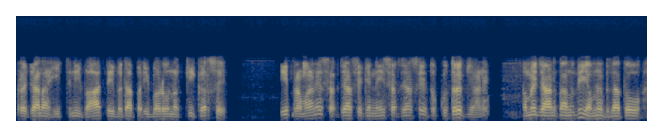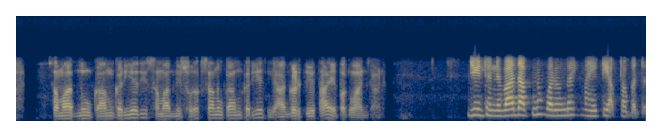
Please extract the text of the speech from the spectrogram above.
પ્રજાના હિતની વાત એ બધા પરિબળો નક્કી કરશે. એ પ્રમાણે સર્જાશે કે નહીં સર્જાશે એ તો કુદરત જાણે. અમે જાણતા નથી અમે બધા તો સમાજનું કામ કરીએ છીએ સમાજની સુરક્ષાનું કામ કરીએ છીએ. આગળ જે થાય એ ભગવાન જાણે. જી ધન્યવાદ આપનો. વરુણભાઈ માહિતી આપવા બદલ.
